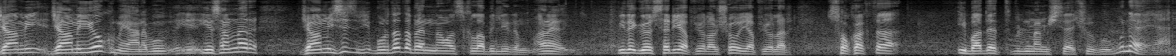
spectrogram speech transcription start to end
Cami cami yok mu yani bu insanlar camisiz burada da ben namaz kılabilirim. Hani bir de gösteri yapıyorlar, şov yapıyorlar. Sokakta ibadet bilmem işte şu bu. Bu ne yani?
